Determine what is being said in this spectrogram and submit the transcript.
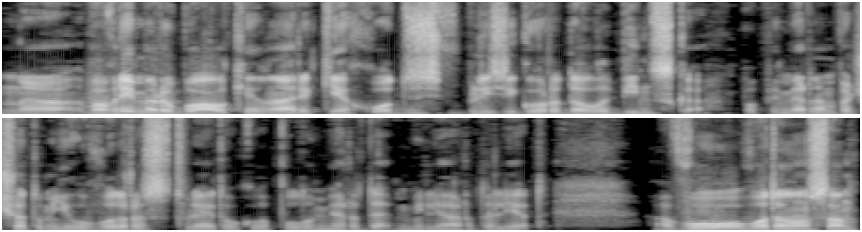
Во время рыбалки на реке Ходзь вблизи города Лабинска. По примерным подсчетам его возраст составляет около полумиллиарда лет. Во, вот он сам,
